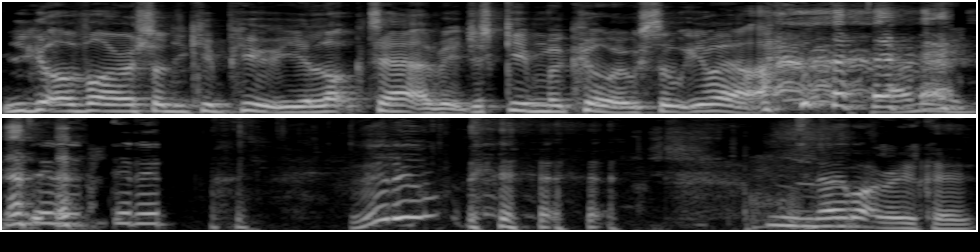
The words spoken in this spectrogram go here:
You got a virus on your computer, you're locked out of it. Just give him a call, he'll sort you out. I mean, you know what, Ruka?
